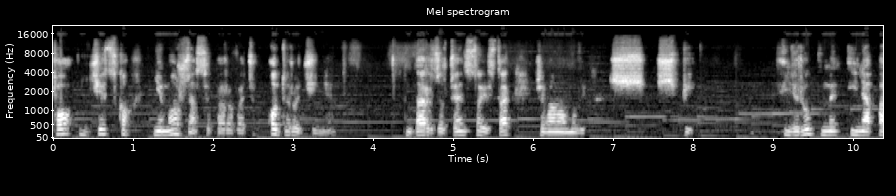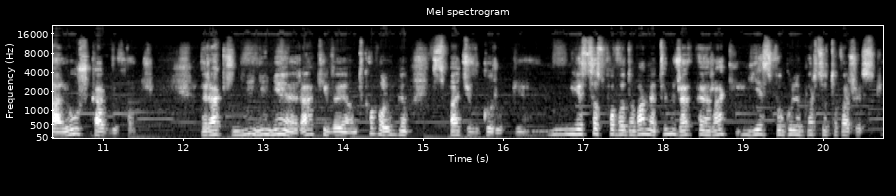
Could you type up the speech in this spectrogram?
To dziecko nie można separować od rodziny. Bardzo często jest tak, że mama mówi: "Cii, śpi. I róbmy, i na paluszkach wychodzi. Raki nie, nie, nie. Raki wyjątkowo lubią spać w grupie. Jest to spowodowane tym, że rak jest w ogóle bardzo towarzyski.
